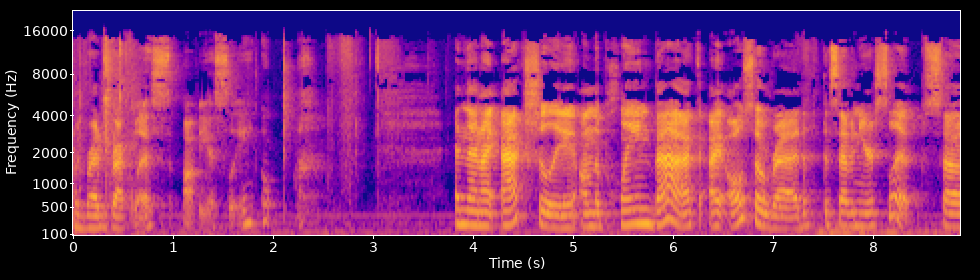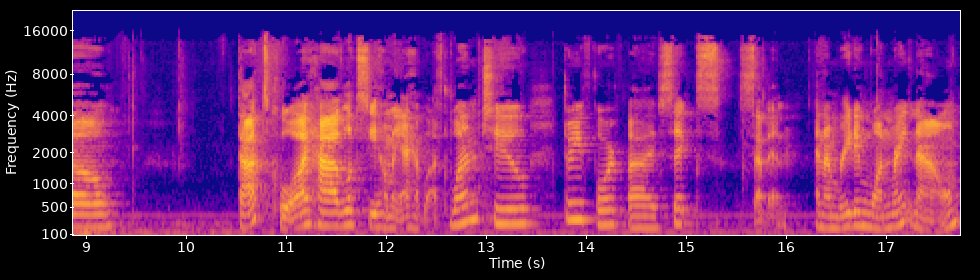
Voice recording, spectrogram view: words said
I read Reckless, obviously. Oh. And then I actually, on the plane back, I also read The Seven Year Slip. So that's cool. I have, let's see how many I have left. One, two, three, four, five, six, seven. And I'm reading one right now.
